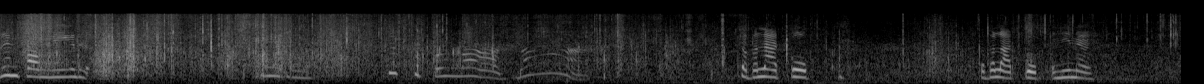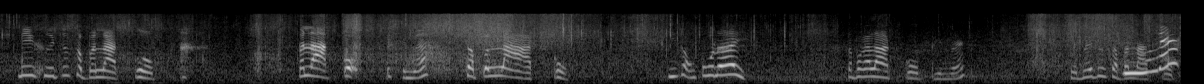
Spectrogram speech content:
เล่นกองนี้กันเถอะนี่คือเจ้าสับปะหลอดบ้าสัตว์ประหลาดกบสัตว์ประหลาดกบอันนี้นะนี่คือเจ้าสัตว์ประหลาดกบ ประหลาดกบเห็นไหมสัตว์ประหลาดกบมีสองตัวเลยสัตว์ประหลาดกบเห็นไหมเห็นไหมดูสัตว์ประหลาดกบ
